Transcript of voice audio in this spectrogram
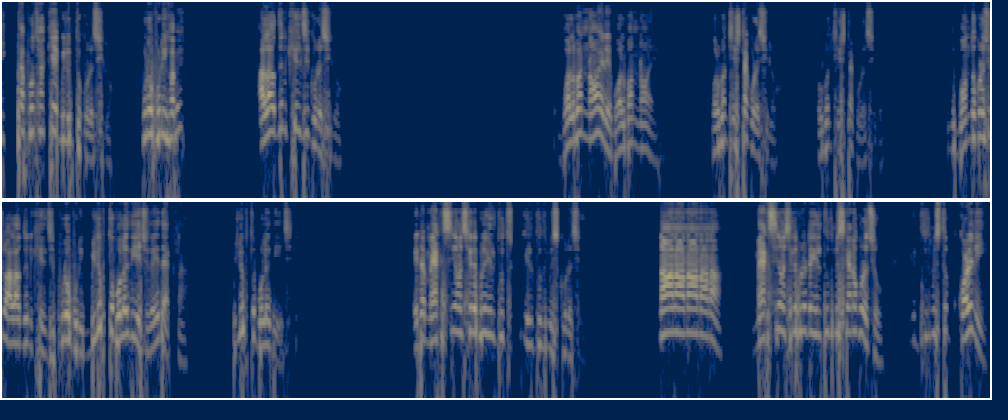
ইকতা প্রথা কে বিলুপ্ত করেছিল। পুরোপুরি হবে আলাউদ্দিন খিলজি করেছিল। বলবান নয় রে, বলবান নয়। বলবান চেষ্টা করেছিল। বলবান চেষ্টা করেছিল। কিন্তু বন্ধ করেছিল আলাউদ্দিন খিলজি পুরোপুরি। বিলুপ্ত বলে দিয়েছিল, এই দেখ না। বিলুপ্ত বলে দিয়েছে। এটা ম্যাক্সিমাম ছেলেপুলে ইলতুত ইলতুতমিস করেছে। না না না না না। ম্যাক্সিমাম ছেলেপুলে এটা ইলতুতমিস কেন করেছ? ইলতুতমিস তো করেনি।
